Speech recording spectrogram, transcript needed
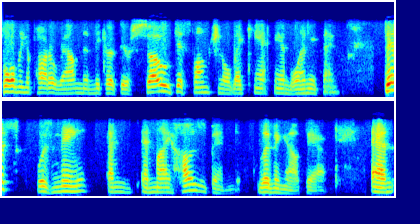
falling apart around them because they're so dysfunctional they can't handle anything. This was me and and my husband living out there. And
